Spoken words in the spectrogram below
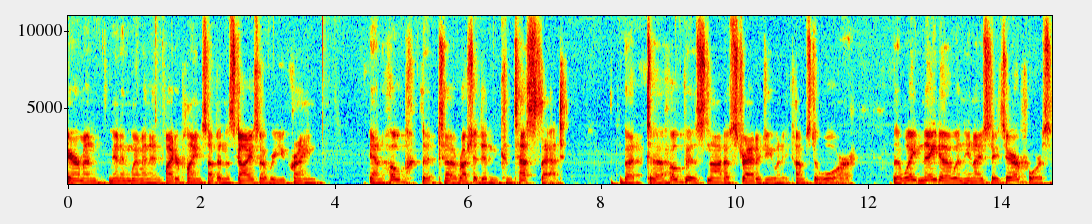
airmen, men and women, and fighter planes up in the skies over Ukraine, and hope that uh, Russia didn't contest that. But uh, hope is not a strategy when it comes to war. The way NATO and the United States Air Force,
